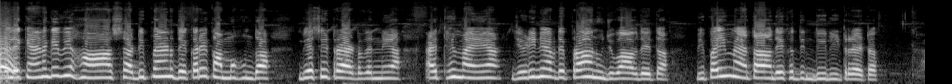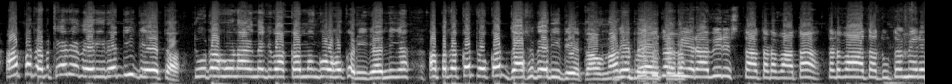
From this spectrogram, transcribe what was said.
ਅਗਲੇ ਕਹਿਣਗੇ ਵੀ ਹਾਂ ਸਾਡੀ ਭੈਣ ਦੇ ਘਰੇ ਕੰਮ ਹੁੰਦਾ ਵੀ ਅਸੀਂ ਟਰੈਟ ਦਿੰਨੇ ਆ ਇੱਥੇ ਮੈਂ ਆ ਜਿਹੜੀ ਨੇ ਆਪਦੇ ਭਰਾ ਨੂੰ ਜਵਾਬ ਦੇਤਾ ਵੀ ਭਾਈ ਮੈਂ ਤਾਂ ਦੇਖ ਦਿੰਦੀ ਨਹੀਂ ਟਰੈਟ। ਆਪਾਂ ਤਾਂ ਬਥੇਰੇ ਵੇਰੀ ਰੱਜੀ ਦੇਤਾ। ਤੂੰ ਤਾਂ ਹੁਣ ਐਵੇਂ ਜਵਾਕਾਂ ਵਾਂਗੂ ਉਹ ਕਰੀ ਜਾਂਦੀ ਆ। ਆਪਾਂ ਤਾਂ ਘੱਟੋ ਘੱਟ 10 ਵੇਰੀ ਦੇਤਾ ਉਹਨਾਂ ਨੂੰ ਬੇਬੇ ਤੂੰ ਤਾਂ। ਮੇਰਾ ਵੀ ਰਿਸ਼ਤਾ ਤੜਵਾਤਾ। ਤੜਵਾਤਾ ਤੂੰ ਤਾਂ ਮੇਰੇ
